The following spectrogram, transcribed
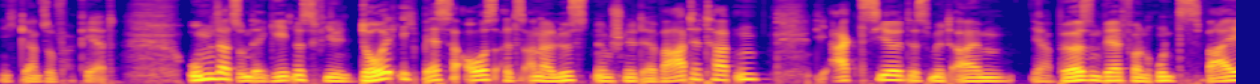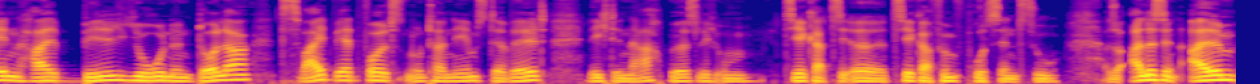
nicht ganz so verkehrt. Umsatz und Ergebnis fielen deutlich besser aus, als Analysten im Schnitt erwartet hatten. Die Aktie des mit einem ja, Börsenwert von rund zweieinhalb Billionen Dollar zweitwertvollsten Unternehmens der Welt legte nachbörslich um circa, äh, circa 5% zu. Also alles in allem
